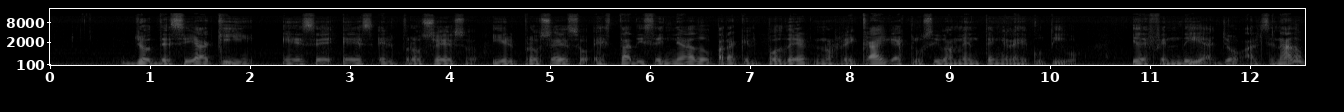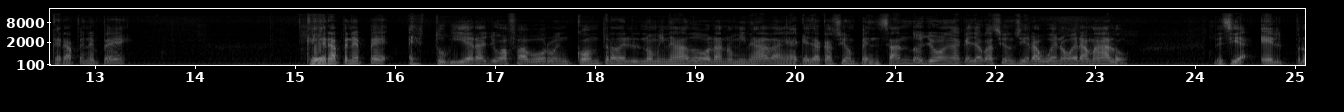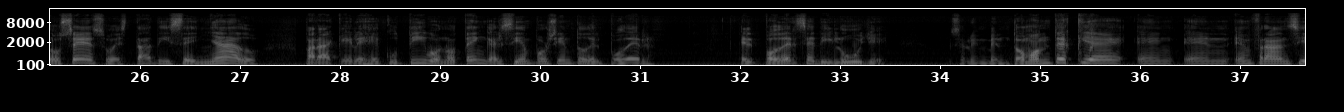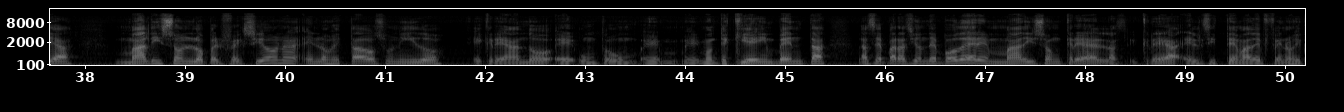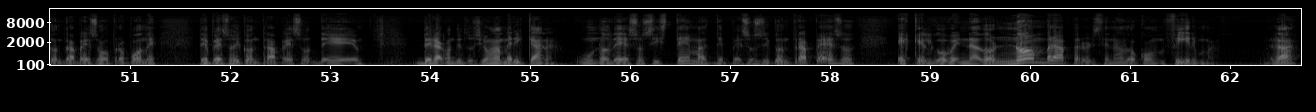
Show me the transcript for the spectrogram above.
yo decía aquí, ese es el proceso y el proceso está diseñado para que el poder nos recaiga exclusivamente en el Ejecutivo. Y defendía yo al Senado, que era PNP que era PNP, estuviera yo a favor o en contra del nominado o la nominada en aquella ocasión, pensando yo en aquella ocasión si era bueno o era malo. Decía, el proceso está diseñado para que el Ejecutivo no tenga el 100% del poder. El poder se diluye. Se lo inventó Montesquieu en, en, en Francia, Madison lo perfecciona en los Estados Unidos, eh, creando eh, un, eh, Montesquieu inventa la separación de poderes, Madison crea, el sistema de fenos y contrapesos o propone de pesos y contrapesos de, de la constitución americana. Uno de esos sistemas de pesos y contrapesos es que el gobernador nombra, pero el Senado confirma, ¿verdad?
